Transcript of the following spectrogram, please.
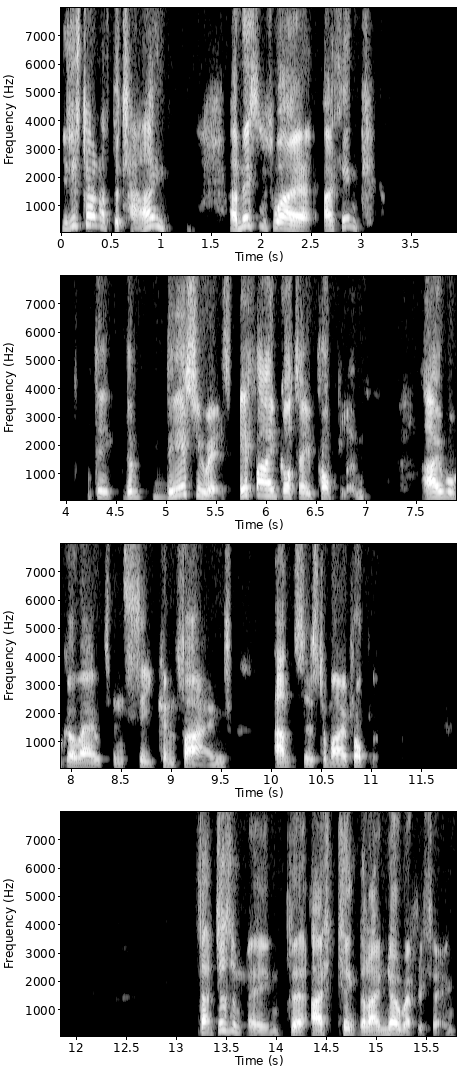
You just don't have the time, and this is why I think the the the issue is if I got a problem, I will go out and seek and find answers to my problem that doesn't mean that I think that I know everything.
